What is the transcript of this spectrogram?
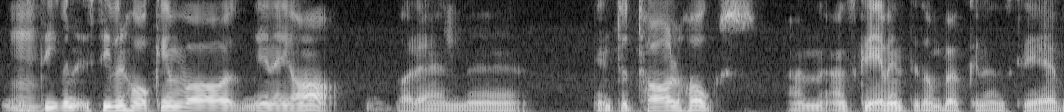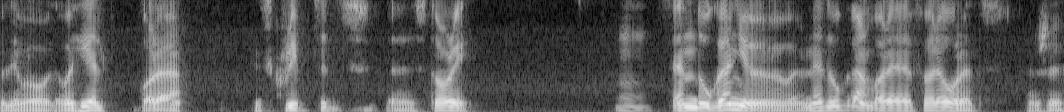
Mm. Stephen, Stephen Hawking var, menar jag, bara en, en total hoax. Han, han skrev inte de böckerna han skrev. Det var, det var helt bara en scripted uh, story. Mm. Sen dog han ju. När dog han? Var det förra året kanske?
